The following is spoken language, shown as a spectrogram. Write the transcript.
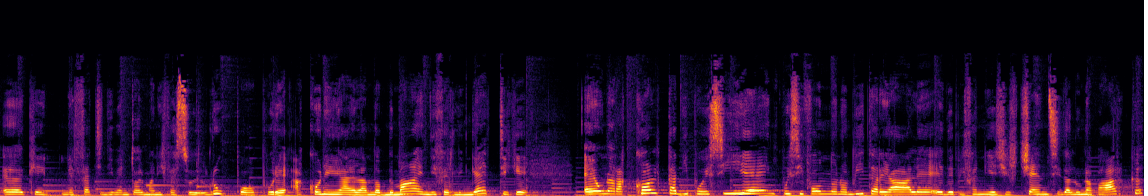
eh, che in effetti diventò il manifesto del gruppo, oppure A Coney Island of the Mind di Ferlinghetti, che è una raccolta di poesie in cui si fondono vita reale ed epifanie circensi da Luna Park,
